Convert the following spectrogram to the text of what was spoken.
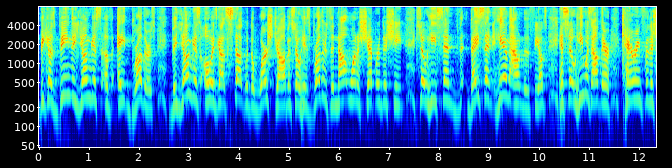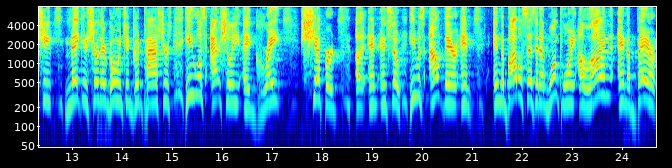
because being the youngest of eight brothers, the youngest always got stuck with the worst job. And so his brothers did not want to shepherd the sheep. So he sent, they sent him out into the fields. And so he was out there caring for the sheep, making sure they're going to good pastures. He was actually a great shepherd. Uh, and, and so he was out there and and the Bible says that at one point, a lion and a bear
